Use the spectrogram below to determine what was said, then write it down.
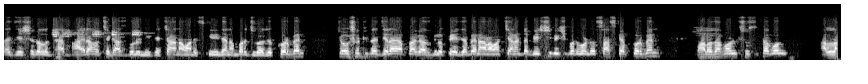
তাই যে সকল ভাইরা হচ্ছে গাছগুলো নিতে চান, আমার স্ক্রিনে নাম্বার যোগাযোগ করবেন। চৌষট্টিটা জেলায় আপনার গাছগুলো পেয়ে যাবেন। আর আমার চ্যানেলটা বেশি বেশি পরিমাণে সাবস্ক্রাইব করবেন। ভালো থাকুন, সুস্থ থাকুন। আল্লাহ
